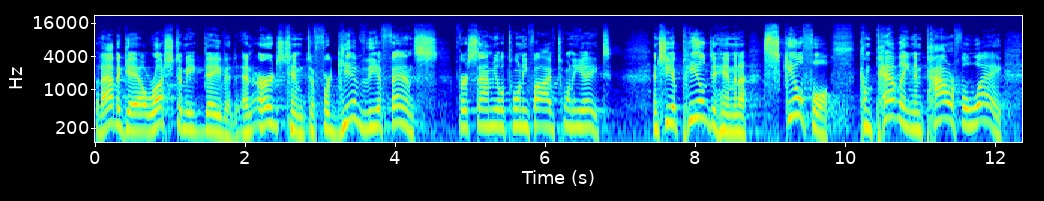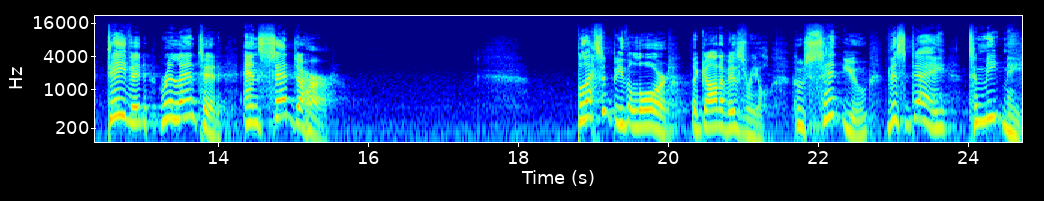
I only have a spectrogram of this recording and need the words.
But Abigail rushed to meet David and urged him to forgive the offense. 1 Samuel 25, 28. And she appealed to him in a skillful, compelling, and powerful way. David relented and said to her, Blessed be the Lord, the God of Israel, who sent you this day to meet me.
